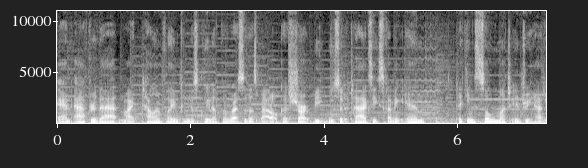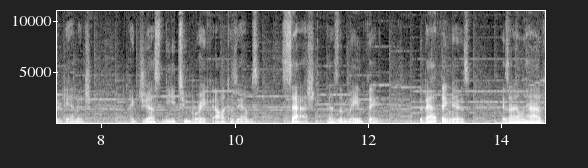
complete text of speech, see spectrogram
and after that, my Talonflame can just clean up the rest of this battle, because Sharp Beak boosted attacks, he's coming in, taking so much entry hazard damage. I just need to break Alakazam's Sash, that's the main thing. The bad thing is, is I only have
